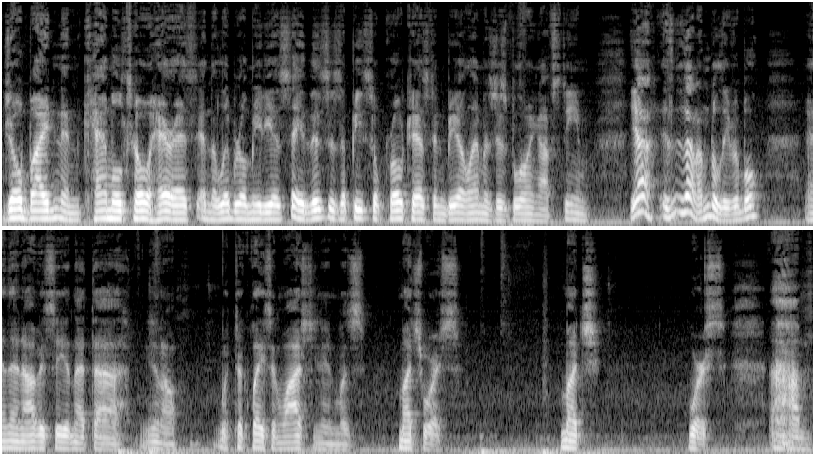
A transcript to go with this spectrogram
Joe Biden and Camel Toe Harris and the liberal media say this is a peaceful protest and BLM is just blowing off steam. Yeah, isn't that unbelievable? And then obviously in that, uh, you know, what took place in Washington was much worse. Much worse. Um,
